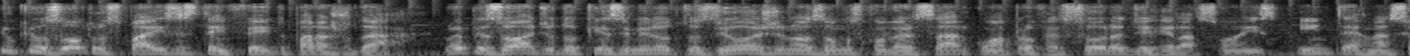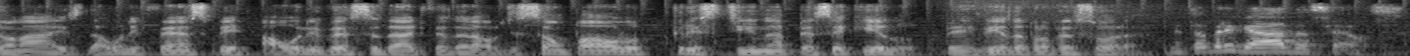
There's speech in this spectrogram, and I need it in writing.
E o que os outros países têm feito para ajudar? No episódio do 15 Minutos de hoje, nós vamos conversar com a professora de Relações Internacionais da Unifesp, a Universidade Federal de São Paulo, Cristina Pesequilo. Bem-vinda, professora. Muito obrigada, Celso.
